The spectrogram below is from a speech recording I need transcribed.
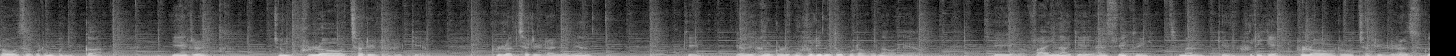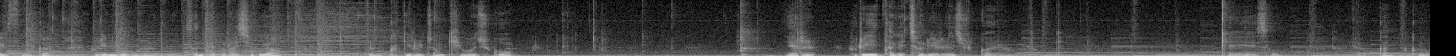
날카로워서 그런 거니까 얘를 좀 블러 처리를 할게요. 블러 처리를 하려면 이렇게 여기 한글로는 흐림 도구라고 나오네요. 파인하게 할 수도 있지만 이렇게 흐리게 블러로 처리를 할 수가 있으니까 흐림 도구를 선택을 하시고요. 일단 크기를 좀 키워주고 얘를 흐릿하게 처리를 해줄 거예요. 이렇게 계속 약간 그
